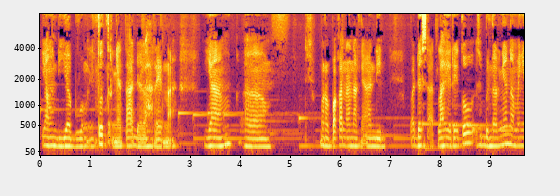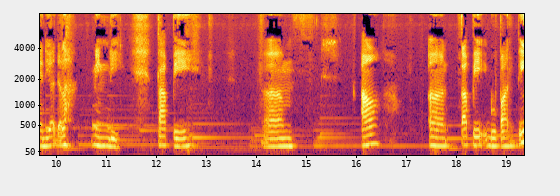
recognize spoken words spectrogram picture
yang dia buang itu ternyata adalah Rena yang um, merupakan anaknya Andin. Pada saat lahir itu sebenarnya namanya dia adalah Nindi, tapi um, Al, uh, tapi Ibu Panti,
